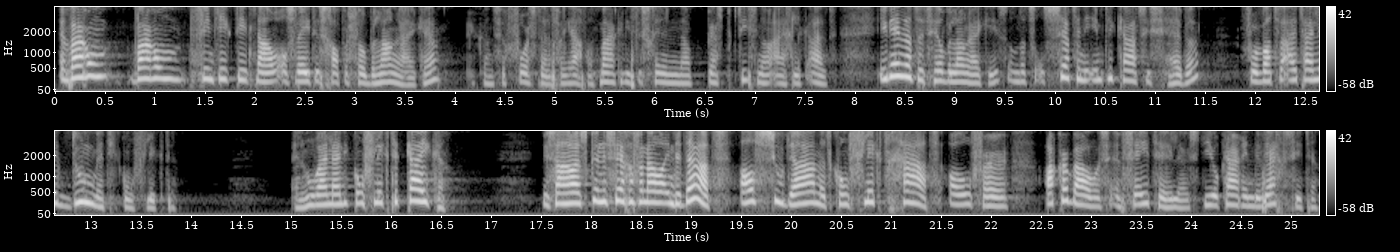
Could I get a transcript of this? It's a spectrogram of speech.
En waarom, waarom vind ik dit nou als wetenschapper zo belangrijk? Hè? Je kunt zich voorstellen van ja, wat maken die verschillende nou perspectieven nou eigenlijk uit? Ik denk dat het heel belangrijk is, omdat ze ontzettende implicaties hebben voor wat we uiteindelijk doen met die conflicten. En hoe wij naar die conflicten kijken. Je zou eens kunnen zeggen van nou inderdaad, als Soudaan het conflict gaat over akkerbouwers en veetelers die elkaar in de weg zitten.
